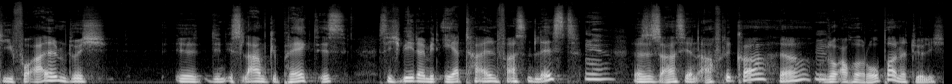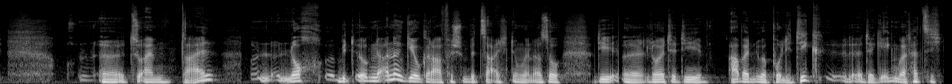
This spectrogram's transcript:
die vor allem durch äh, den Islam geprägt ist, sich weder mit Erdteilen fassen lässt, ja. das ist Asien, Afrika, ja, mhm. also auch Europa natürlich, äh, zu einem Teil, noch mit irgendeiner anderen geografischen Bezeichnungen. Also die äh, Leute, die arbeiten über Politik äh, der Gegenwart, hat sich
